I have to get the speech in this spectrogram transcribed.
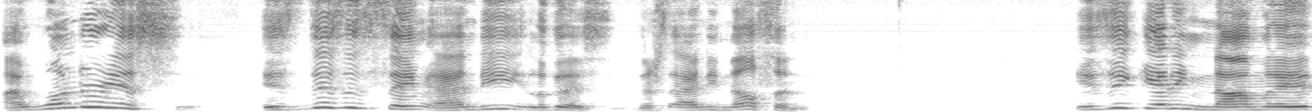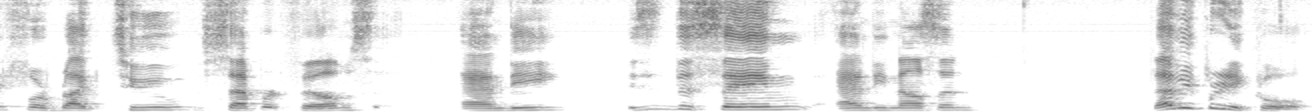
I wonder is is this the same Andy? Look at this. There's Andy Nelson. Is he getting nominated for like two separate films? Andy, Is it the same Andy Nelson? That'd be pretty cool.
